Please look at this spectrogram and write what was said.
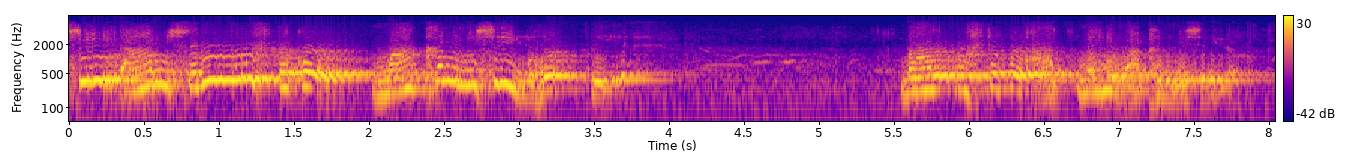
श्री राम श्री कृष्ण को माखन मिश्री बहुत प्रिय है। बाल कृष्ण को हाथ में ही माखन मिश्री रखते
